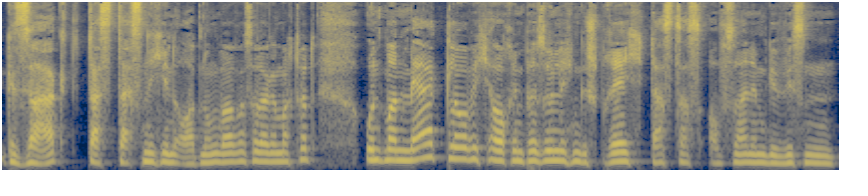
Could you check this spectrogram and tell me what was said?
gesagt, dass das nicht in Ordnung war, was er da gemacht hat. Und man merkt, glaube ich, auch im persönlichen Gespräch, dass das auf seinem Gewissen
